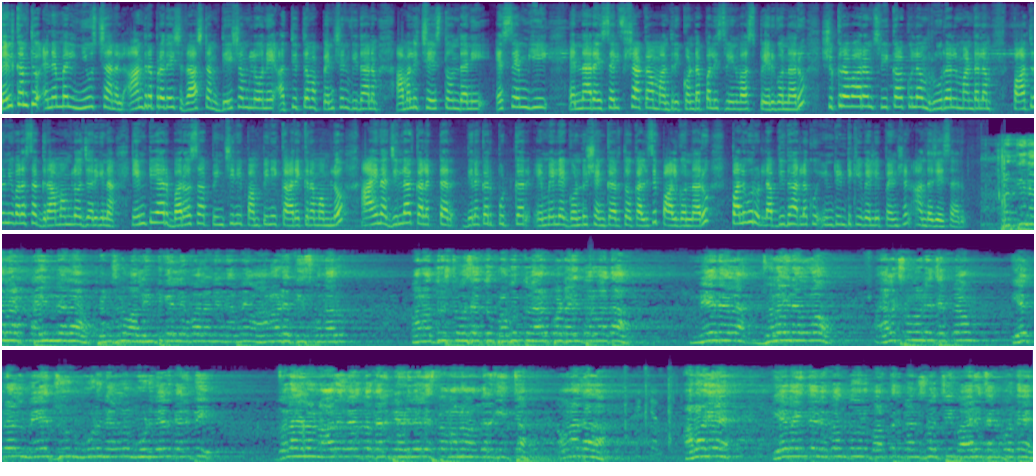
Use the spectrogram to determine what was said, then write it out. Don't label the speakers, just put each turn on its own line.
Welcome to NML news channel. Andhra Pradesh రాష్ట్రం దేశంలోనే అత్యుత్తమ పెన్షన్ విధానం అమలు చేస్తోందని ఎస్ఎంఈ ఎన్ఆర్ఐ సెల్ఫ్ శాఖ మంత్రి కొండపల్లి శ్రీనివాస్ పేర్కొన్నారు. శుక్రవారం శ్రీకాకుళం రూరల్ మండలం పాత్రునివలస గ్రామంలో జరిగిన ఎన్టీఆర్ భరోసా పింఛని పంపిణీ కార్యక్రమంలో ఆయన జిల్లా కలెక్టర్ దినకర్ పుట్కర్ ఎమ్మెల్యే గొండు శంకర్తో కలిసి పాల్గొన్నారు. పలువురు లబ్ధిదారులకు ఇంటింటికి వెళ్ళి పెన్షన్ అందజేశారు.
ప్రతి నెల టైం మీద పెన్షన్ వాళ్ళ ఇంటికి వెళ్ళి ఇవ్వాలనే నిర్ణయం ఆనాడే తీసుకున్నారు. మన అదృష్టవశాత్తు ప్రభుత్వం ఏర్పాటు అయిన తర్వాత మే నెల జూలై నెలలో ఎలక్షన్లోనే చెప్పాం. ఏప్రిల్ మే జూన్ మూడు నెలలు మూడు వేలు కలిపి జూలైలో నాలుగు వేలతో కలిపి ఏడు వేలు ఇస్తామని అందరికీ ఇచ్చాం. అవునా కదా? అలాగే ఏవైతే వితంతువులు భర్తకు పెన్షన్ వచ్చి భార్య చనిపోతే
